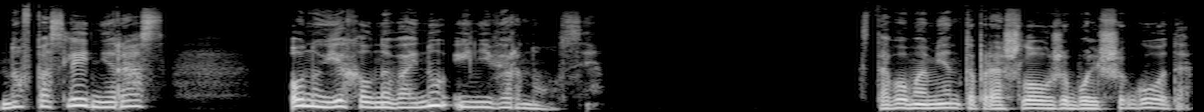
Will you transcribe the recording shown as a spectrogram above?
Но в последний раз он уехал на войну и не вернулся. С того момента прошло уже больше года,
